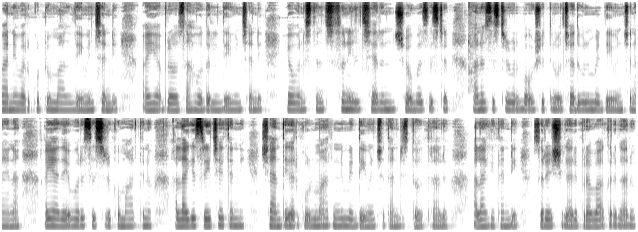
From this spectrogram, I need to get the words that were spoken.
వారిని వారి కుటుంబాలను దీవించండి. అయ్యా ప్రభు సహోదరులను దీవించండి. యవనస్తులు సునీల్ చరణ్ శోభ సిస్టర్ అను సిస్టర్ వాళ్ళ భవిష్యత్తును వాళ్ళ చదువులు మీరు దీవించిన ఆయన. అయ్యా దేవర సిస్టర్ కుమార్తెను అలాగే శ్రీ చైతన్య శాంతి గారి కుమారుని మీరు దీవించు తండ్రి స్తోత్రాలు. అలాగే తండ్రి సురేష్ గారి ప్రభాకర్ గారు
